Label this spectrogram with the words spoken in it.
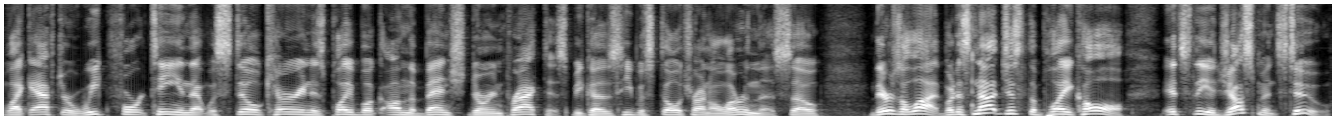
like after week 14 that was still carrying his playbook on the bench during practice because he was still trying to learn this. So there's a lot, but it's not just the play call, it's the adjustments too.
